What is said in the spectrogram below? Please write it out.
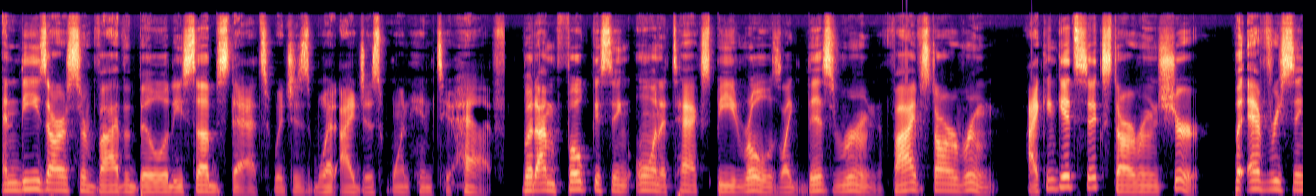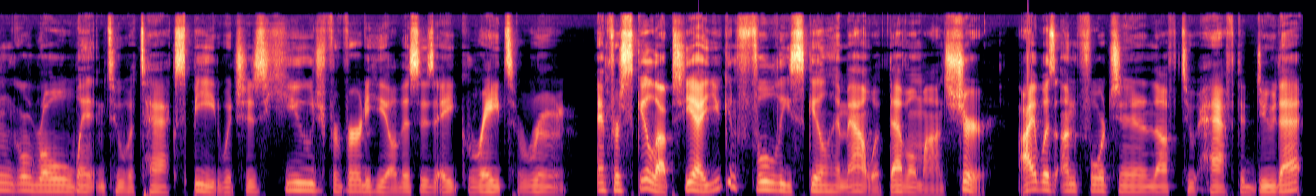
And these are survivability substats, which is what I just want him to have. But I'm focusing on attack speed rolls like this rune, 5 star rune. I can get 6 star runes, sure, but every single roll went into attack speed, which is huge for Verdehile. This is a great rune. And for skill ups, yeah, you can fully skill him out with Devilmon, sure. I was unfortunate enough to have to do that,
